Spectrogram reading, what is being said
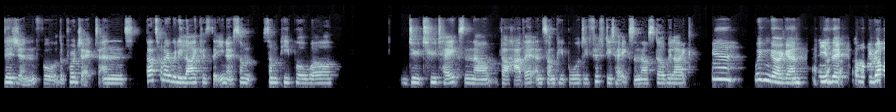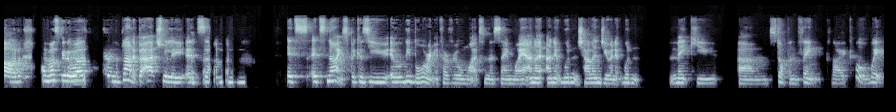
vision for the project. And that's what i really like is that you know some some people will do two takes and they'll they'll have it and some people will do 50 takes and they'll still be like yeah we can go again. And you think oh my god i must be the worst in the planet. But actually it's um, it's it's nice because you it would be boring if everyone worked in the same way and I, and it wouldn't challenge you and it wouldn't make you um, stop and think like oh wait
